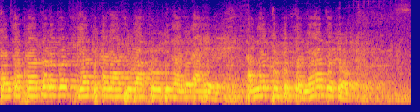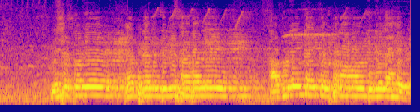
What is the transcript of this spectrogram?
त्यांच्या प्रयत्नानंच या ठिकाणी आज ही वास्तू उभी झालेली आहे. त्यांना खूप खूप धन्यवाद देतो. विशेष म्हणजे या ठिकाणी दिगे साहेबांनी अजूनही काही कल्पना आम्हाला दिलेल्या आहेत.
